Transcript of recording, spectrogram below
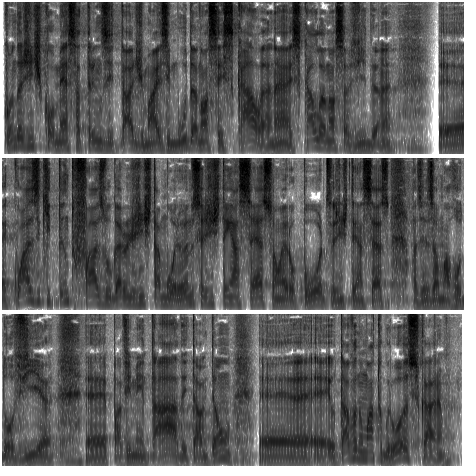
Quando a gente começa a transitar demais e muda a nossa escala, né? A escala da nossa vida, né? É, quase que tanto faz o lugar onde a gente está morando se a gente tem acesso a um aeroporto, se a gente tem acesso, às vezes, a uma rodovia é, pavimentada e tal. Então, é, eu tava no Mato Grosso, cara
